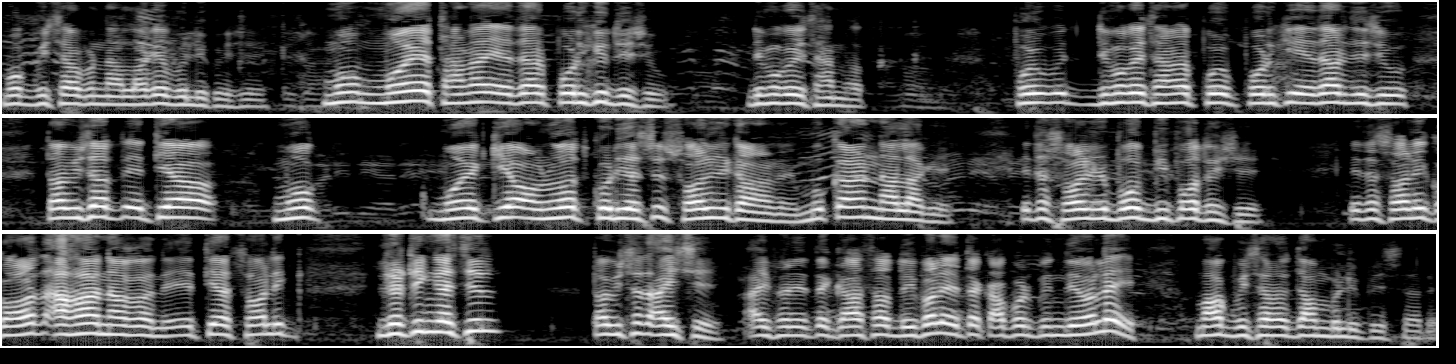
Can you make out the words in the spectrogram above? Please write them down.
মোক বিচাৰিব নালাগে বুলি কৈছে। মই থানাত এজাৰ পৰীক্ষা দিছোঁ ডিমগুৰি থানাত। ডিমগুৰি থানাত পৰীক্ষা এজাৰ দিছোঁ। তাৰপিছত এতিয়া মোক মই কিয় অনুৰোধ কৰি আছোঁ ছোৱালীৰ কাৰণে? মোৰ কাৰণে নালাগে। এতিয়া ছোৱালীৰ বহুত বিপদ হৈছে। এতিয়া ছোৱালী ঘৰত অহা নাকাৰণে এতিয়া ছোৱালীক লেট্ৰিন আছিল তাৰপিছত আহিছে। আহি পেলাই এতিয়া গা চা ধুই পেলাই এতিয়া কাপোৰ পিন্ধি পেলাই মাক বিচাৰত যাম বুলি বিচাৰে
